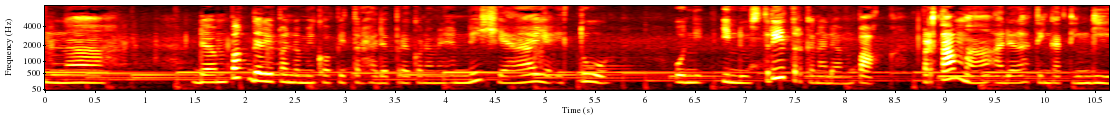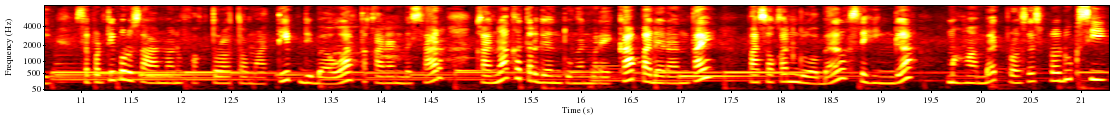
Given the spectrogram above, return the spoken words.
Nah, Dampak dari pandemi COVID terhadap perekonomian Indonesia yaitu industri terkena dampak. Pertama adalah tingkat tinggi, seperti perusahaan manufaktur otomotif di bawah tekanan besar karena ketergantungan mereka pada rantai pasokan global sehingga menghambat proses produksi.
